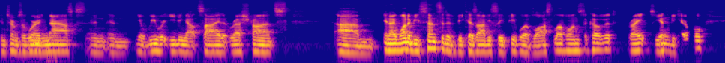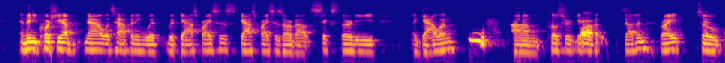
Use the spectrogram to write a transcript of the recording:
in terms of wearing mm-hmm. masks and and you know we were eating outside at restaurants um, and i want to be sensitive because obviously people have lost loved ones to covid right so you have to be mm-hmm. careful and then of course you have now what's happening with with gas prices gas prices are about 630 a gallon um, closer wow. seven right so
